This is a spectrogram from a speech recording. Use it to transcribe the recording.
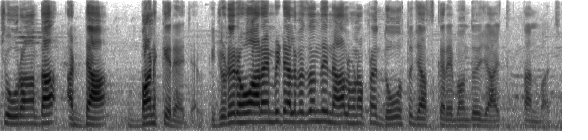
ਚੋਰਾਂ ਦਾ ਅੱਡਾ ਬਣ ਕੇ ਰਹਿ ਜਾਵੇਗੀ। ਜੁੜੇ ਰਹੋ ਆਰਐਮਬੀ ਟੈਲੀਵਿਜ਼ਨ ਦੇ ਨਾਲ, ਹੁਣ ਆਪਣੇ ਦੋਸਤ ਜਸ ਕਰੇ ਬੰਦੋ ਇਜਾਜ਼ਤ ਧੰਨਵਾਦ ਜੀ।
